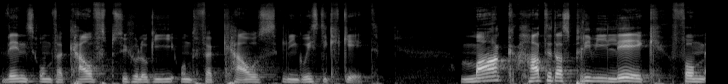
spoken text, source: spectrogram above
wenn es um Verkaufspsychologie und Verkaufslinguistik geht. Mark hatte das Privileg, vom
